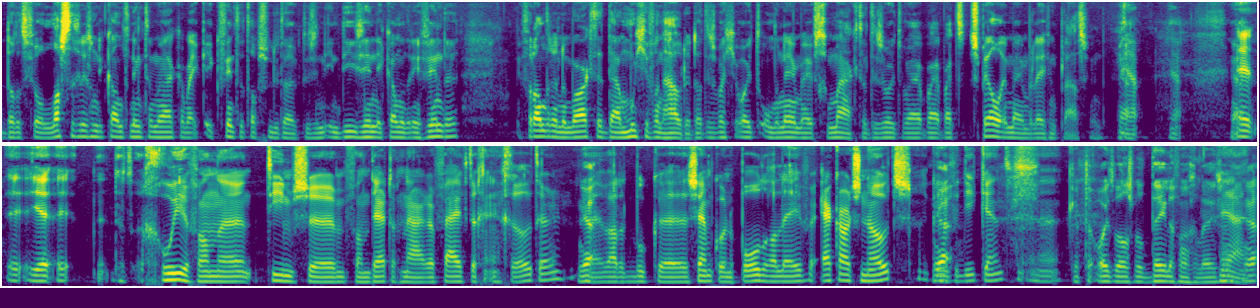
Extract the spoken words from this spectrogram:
dat het veel lastiger is om die kanteling te maken. Maar ik, ik vind het absoluut ook. Dus in, in die zin, ik kan me erin vinden. Veranderende markten, daar moet je van houden. Dat is wat je ooit ondernemer heeft gemaakt. Dat is ooit waar, waar, waar het spel in mijn beleving plaatsvindt. Ja, ja. Ja. Eh, eh, je, eh, dat groeien van eh, teams eh, van 30 naar eh, 50 en groter. Ja. Eh, we hadden het boek eh Semco en de Polder al leven. Eckhart's Notes, ik weet niet of je die kent. Eh, Ik heb daar ooit wel eens wat delen van gelezen. ja, Nou,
